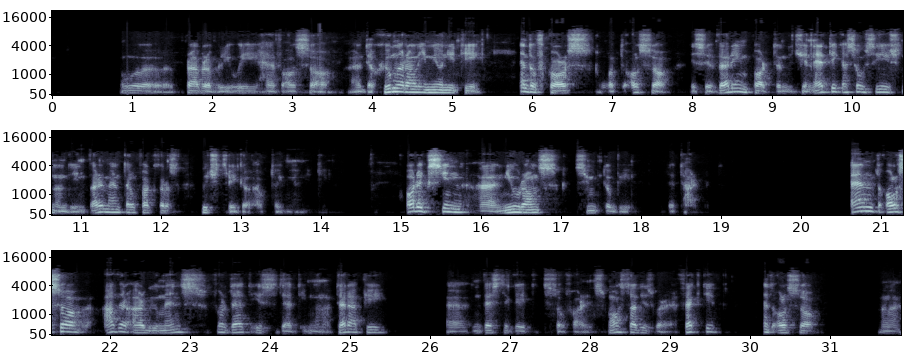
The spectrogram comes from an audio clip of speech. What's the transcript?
Uh, probably we have also uh, the humoral immunity and of course what also is a very important genetic association and the environmental factors which trigger autoimmunity. Orexin uh, neurons seem to be the target. And also other arguments for that is that immunotherapy uh, investigated so far in small studies were effective. And also uh,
